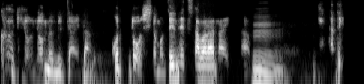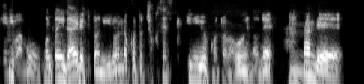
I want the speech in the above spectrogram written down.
空気を読むみたいなことをしても全然伝わらないから、うん。結果的にはもう本当にダイレクトにいろんなことを直接的に言うことが多いので、うんなんで、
